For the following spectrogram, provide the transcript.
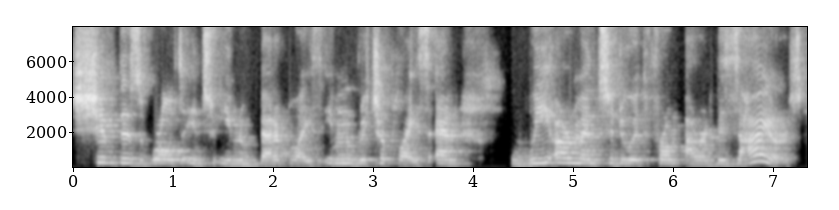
shift this world into even better place even richer place. And we are meant to do it from our desires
